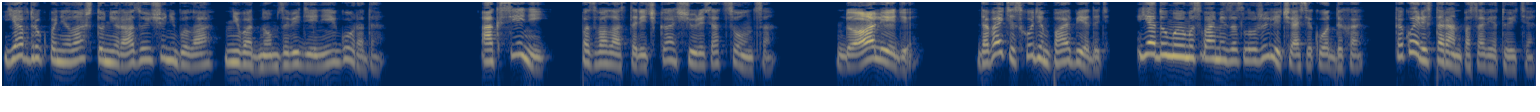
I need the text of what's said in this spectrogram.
я вдруг поняла, что ни разу еще не была ни в одном заведении города. «Аксений!» — позвала старичка, щурясь от солнца. «Да, леди!» «Давайте сходим пообедать. Я думаю, мы с вами заслужили часик отдыха. Какой ресторан посоветуете?»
